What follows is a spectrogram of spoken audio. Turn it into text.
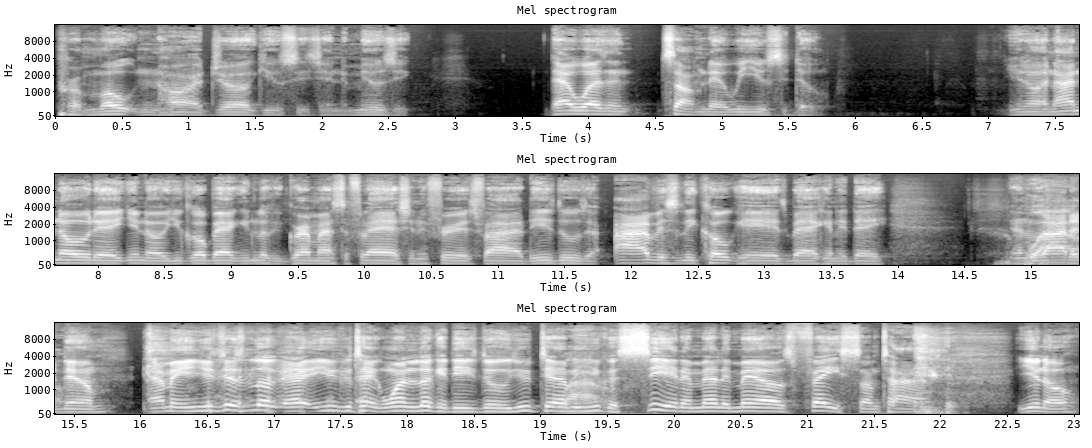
promoting hard drug usage in the music. That wasn't something that we used to do. You know, and I know that, you know, you go back and you look at Grandmaster Flash and the Furious Five, these dudes are obviously coke heads back in the day. And a lot of them. I mean, you just look at you could take one look at these dudes. You tell me you could see it in Melle Mel's face sometimes. you know.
